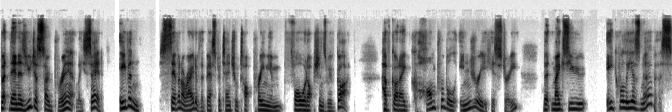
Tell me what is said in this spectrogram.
But then as you just so brilliantly said, even seven or eight of the best potential top premium forward options we've got have got a comparable injury history that makes you equally as nervous.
